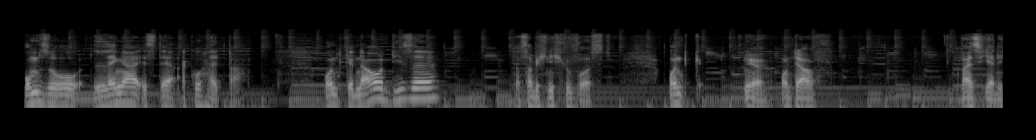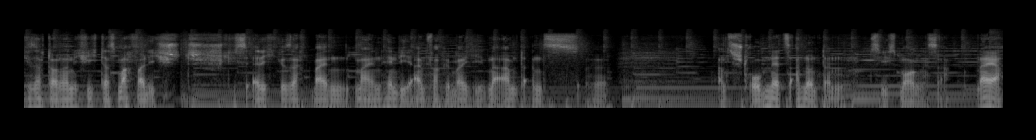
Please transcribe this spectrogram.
umso länger ist der Akku haltbar. Und genau diese, das habe ich nicht gewusst. Und, ja, und da weiß ich ehrlich gesagt auch noch nicht, wie ich das mache, weil ich schließe ehrlich gesagt mein, mein Handy einfach immer jeden Abend ans, äh, ans Stromnetz an und dann ziehe ich es morgens ab. Naja,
